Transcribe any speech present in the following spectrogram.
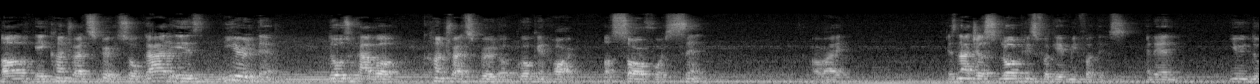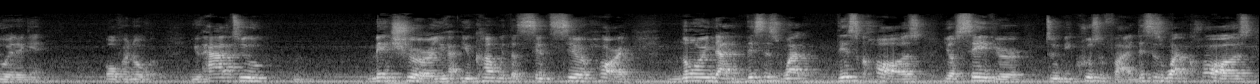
of a contrite spirit. So God is near them, those who have a contrite spirit, a broken heart, a sorrow for sin. All right? It's not just, Lord, please forgive me for this. And then you do it again, over and over. You have to make sure you, have, you come with a sincere heart, knowing that this is what this caused your Savior to be crucified. This is what caused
